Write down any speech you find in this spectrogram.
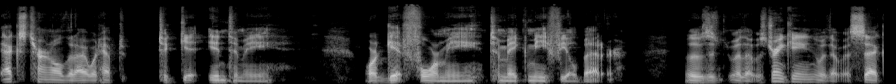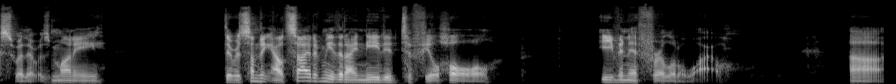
external that I would have to, to get into me or get for me to make me feel better. Whether it was, whether it was drinking, whether it was sex, whether it was money. There was something outside of me that I needed to feel whole, even if for a little while. Uh,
